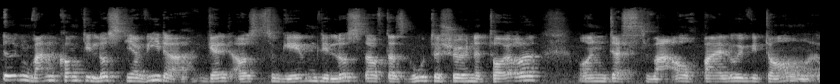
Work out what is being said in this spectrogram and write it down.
irgendwann kommt die Lust ja wieder, Geld auszugeben, die Lust auf das Gute, Schöne, Teure. Und das war auch bei Louis Vuitton äh,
